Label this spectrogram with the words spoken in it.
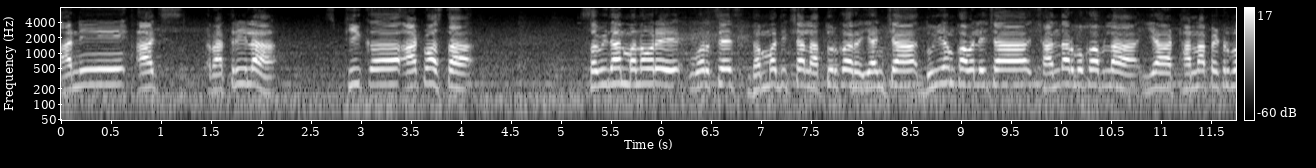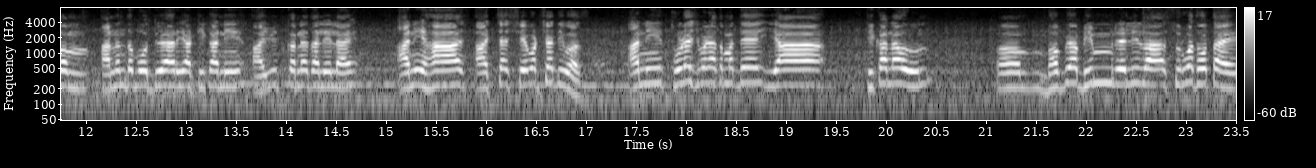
आणि आज रात्रीला ठीक आठ वाजता संविधान मनोरे वर्सेस धम्मदीक्षा लातूरकर यांच्या दुय्यम कावलेच्या शानदार मुकाबला या ठाणा पेट्रोल पंप आनंद बौद्धविहार या ठिकाणी आयोजित करण्यात आलेला आहे. आणि हा आजचा शेवटचा दिवस. आणि थोड्याच वेळातमध्ये या ठिकाणावरून भव्य भीम रॅलीला सुरुवात होत आहे.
